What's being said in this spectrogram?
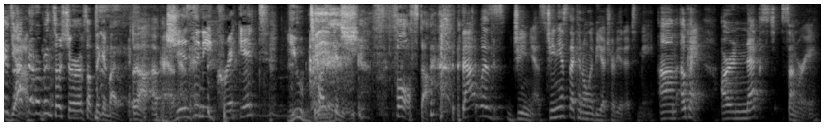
It's, Yeah. I've never been so sure of something in my life. Uh, okay, okay. Jizzany Cricket, you bitch. Full stop. That was genius. Genius that can only be attributed to me. Um, okay, our next summary,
